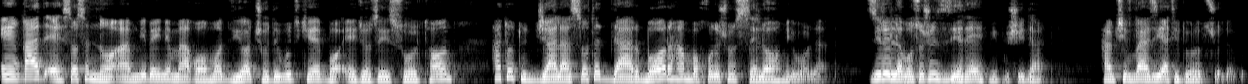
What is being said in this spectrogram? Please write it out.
انقدر احساس ناامنی بین مقامات زیاد شده بود که با اجازه سلطان حتی تو جلسات دربار هم با خودشون سلاح می بردن. زیر لباسشون زره می پوشیدن. همچین وضعیتی درست شده بود.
